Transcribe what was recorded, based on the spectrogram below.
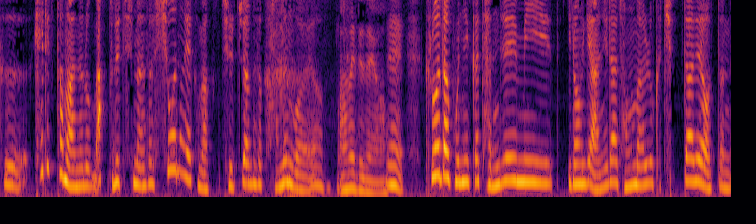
그 캐릭터만으로 막 부딪히면서 시원하게 그막 질주하면서 가는 거예요. 마음에 드네요. 네. 그러다 보니까 잔재미 이런 게 아니라 정말로 그 집단의 어떤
